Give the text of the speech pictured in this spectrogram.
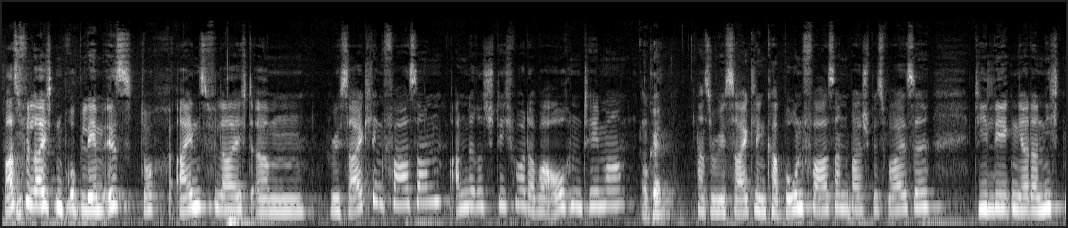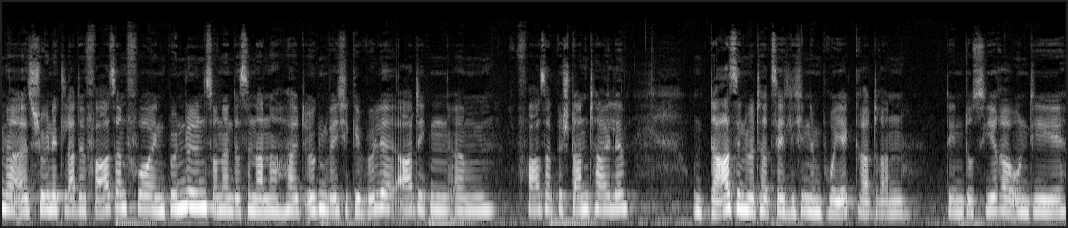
Was vielleicht ein Problem ist, doch eins vielleicht ähm, Recyclingfasern, anderes Stichwort, aber auch ein Thema. Okay. Also Recycling-Carbonfasern beispielsweise, die legen ja dann nicht mehr als schöne glatte Fasern vor in Bündeln, sondern das sind dann halt irgendwelche gewölleartigen ähm, Faserbestandteile. Und da sind wir tatsächlich in dem Projekt gerade dran, den Dosierer und die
